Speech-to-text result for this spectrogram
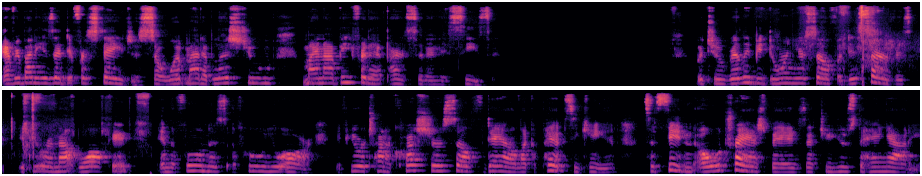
Everybody is at different stages, so what might have blessed you might not be for that person in this season. But you really be doing yourself a disservice if you are not walking in the fullness of who you are. If you are trying to crush yourself down like a Pepsi can to fit in old trash bags that you used to hang out in,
